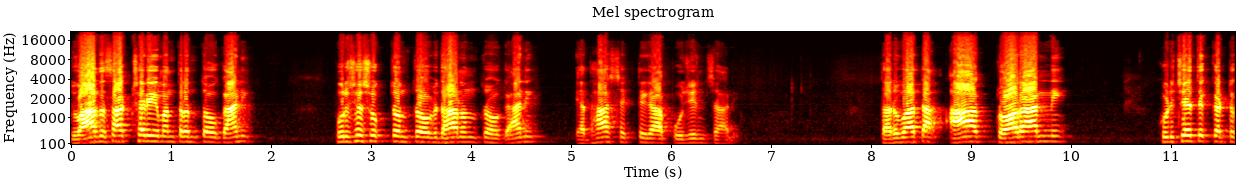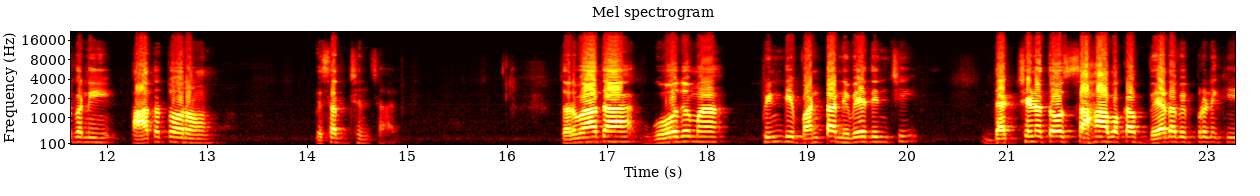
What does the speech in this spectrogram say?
ద్వాదశాక్షరీ మంత్రంతో కానీ పురుష సూక్తంతో విధానంతో కానీ యథాశక్తిగా పూజించాలి. తరువాత ఆ తోరాన్ని కుడి చేతికి కట్టుకొని పాత తోరం విసర్జించాలి. తరువాత గోధుమ పిండి వంట నివేదించి దక్షిణతో సహా ఒక వేద విప్రునికి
